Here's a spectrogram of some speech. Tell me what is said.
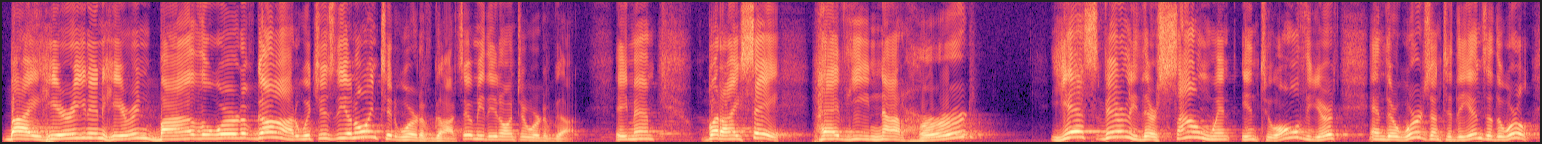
by hearing and hearing by the word of God, which is the anointed word of God. Say with me, the anointed word of God. Amen. But I say, have ye not heard? Yes, verily, their sound went into all the earth, and their words unto the ends of the world.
